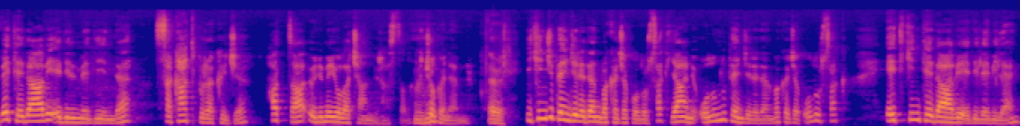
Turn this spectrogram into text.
ve tedavi edilmediğinde sakat bırakıcı hatta ölüme yol açan bir hastalık. Hı hı. Çok önemli. Evet. İkinci pencereden bakacak olursak yani olumlu pencereden bakacak olursak etkin tedavi edilebilen,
